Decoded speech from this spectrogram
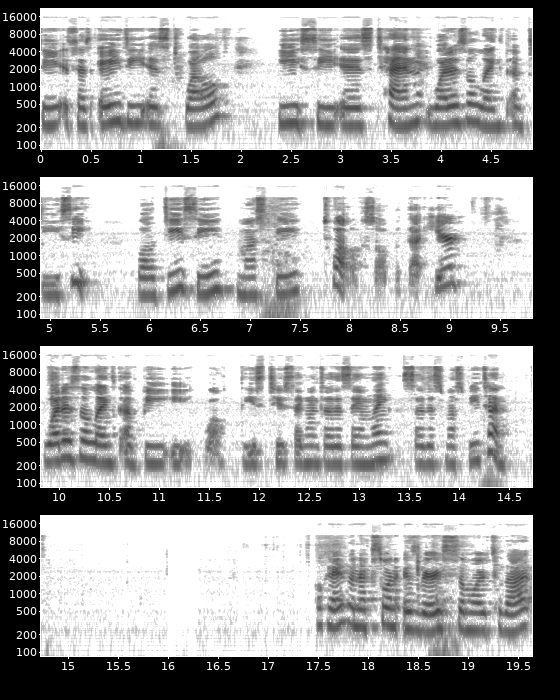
It says AD is 12, EC is 10. What is the length of DC? Well, DC must be 12, so I'll put that here. What is the length of BE? Well, these two segments are the same length, so this must be 10. Okay, the next one is very similar to that.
